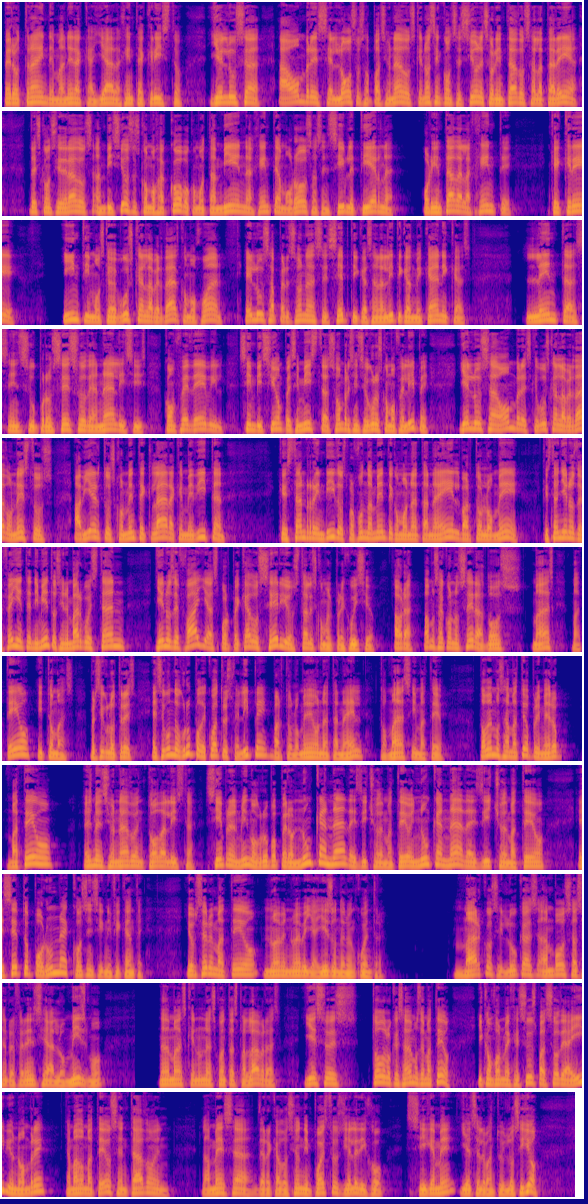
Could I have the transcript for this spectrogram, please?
pero traen de manera callada gente a Cristo. Y Él usa a hombres celosos, apasionados, que no hacen concesiones orientados a la tarea, desconsiderados, ambiciosos como Jacobo, como también a gente amorosa, sensible, tierna, orientada a la gente, que cree, íntimos, que buscan la verdad como Juan. Él usa personas escépticas, analíticas, mecánicas, lentas en su proceso de análisis, con fe débil, sin visión, pesimistas, hombres inseguros como Felipe. Y él usa hombres que buscan la verdad, honestos, abiertos, con mente clara, que meditan, que están rendidos profundamente como Natanael, Bartolomé, que están llenos de fe y entendimiento, sin embargo, están llenos de fallas por pecados serios, tales como el prejuicio. Ahora, vamos a conocer a dos más, Mateo y Tomás. Versículo 3. El segundo grupo de cuatro es Felipe, Bartolomeo, Natanael, Tomás y Mateo. Tomemos a Mateo primero. Mateo es mencionado en toda lista, siempre en el mismo grupo, pero nunca nada es dicho de Mateo y nunca nada es dicho de Mateo, excepto por una cosa insignificante. Y observe Mateo 9.9 y ahí es donde lo encuentra. Marcos y Lucas ambos hacen referencia a lo mismo, nada más que en unas cuantas palabras, y eso es todo lo que sabemos de Mateo. Y conforme Jesús pasó de ahí, vio un hombre llamado Mateo sentado en la mesa de recaudación de impuestos, y él le dijo, sígueme, y él se levantó y lo siguió.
